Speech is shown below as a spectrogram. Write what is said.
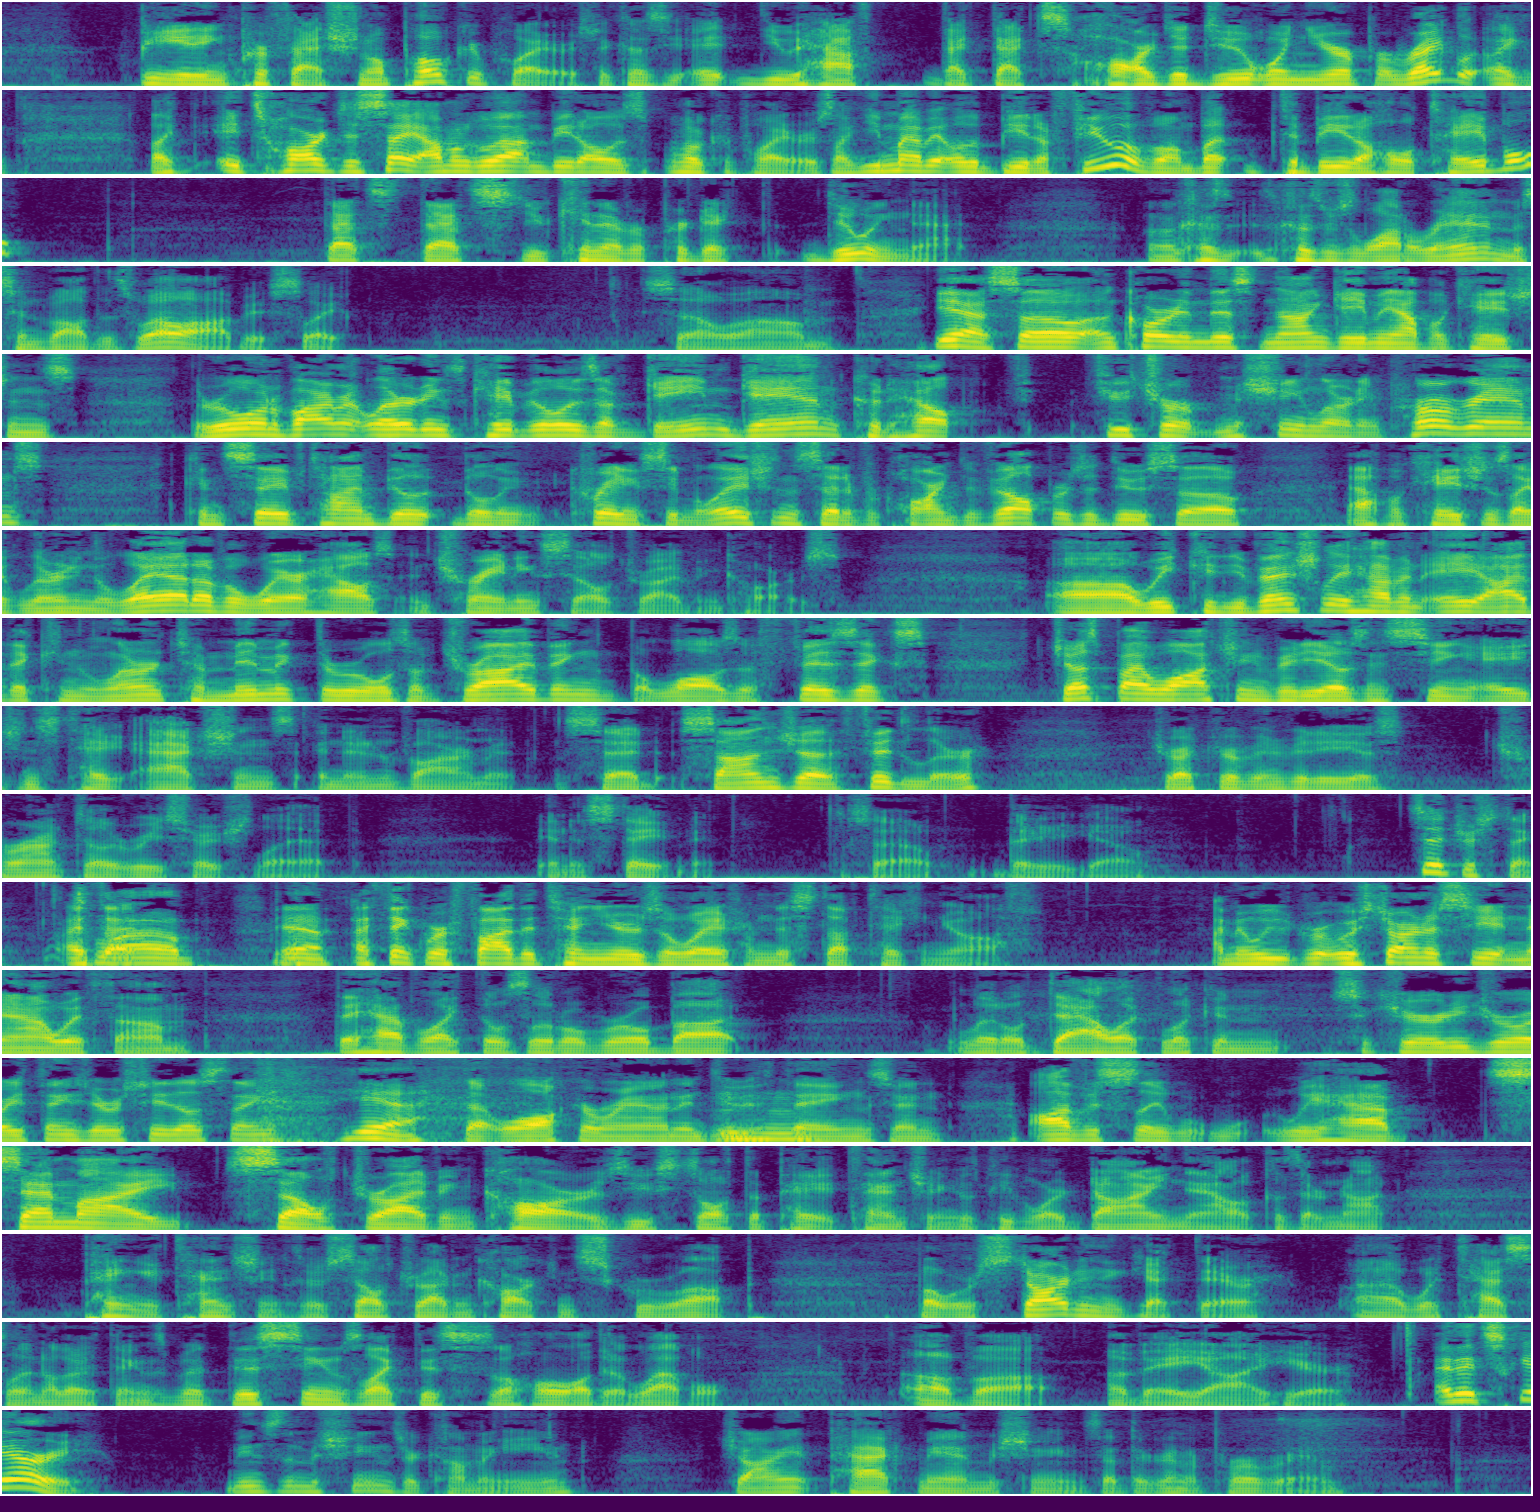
beating professional poker players because it, you have like that's hard to do when you're a regular like like it's hard to say I'm gonna go out and beat all these poker players. Like you might be able to beat a few of them, but to beat a whole table, that's that's you can never predict doing that because because there's a lot of randomness involved as well, obviously. So um, yeah, so according to this, non-gaming applications, the rule environment learning capabilities of GameGAN could help f- future machine learning programs. Can save time build, building, creating simulations instead of requiring developers to do so. Applications like learning the layout of a warehouse and training self-driving cars. Uh, we could eventually have an AI that can learn to mimic the rules of driving, the laws of physics, just by watching videos and seeing agents take actions in an environment, said Sanja Fidler, director of NVIDIA's Toronto Research Lab, in a statement. So there you go. It's interesting. I It's wild. Yeah. I think we're five to ten years away from this stuff taking off. I mean, we, we're starting to see it now with um, they have like those little robot, little Dalek looking security droid things. You ever see those things? Yeah. that walk around and do things. And obviously, we have semi self driving cars. You still have to pay attention because people are dying now because they're not paying attention because their self driving car can screw up. But we're starting to get there uh, with Tesla and other things. But this seems like this is a whole other level of uh, of AI here, and it's scary. It means the machines are coming, Ian. Giant Pac-Man machines that they're going to program.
